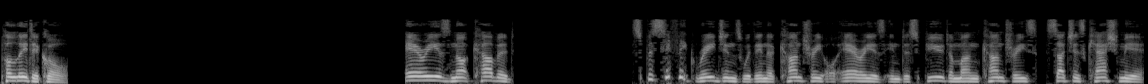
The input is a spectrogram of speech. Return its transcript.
Political Areas not covered Specific regions within a country or areas in dispute among countries, such as Kashmir,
